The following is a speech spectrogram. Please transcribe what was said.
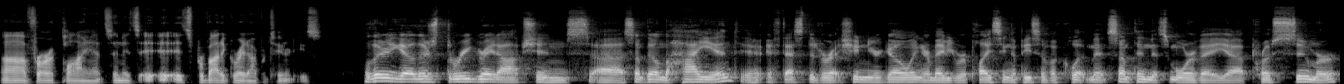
uh, for our clients. And it's, it, it's provided great opportunities. Well, there you go. There's three great options. Uh, something on the high end, if that's the direction you're going, or maybe replacing a piece of equipment. Something that's more of a uh, prosumer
